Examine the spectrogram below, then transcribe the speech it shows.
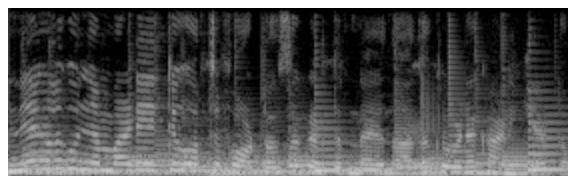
പിന്നെ ഞങ്ങൾ കുഞ്ഞമ്പാടിയായിട്ട് കുറച്ച് ഫോട്ടോസൊക്കെ എടുത്തിട്ടുണ്ടായിരുന്നു. അതൊക്കെ ഇവിടെ കാണിക്കാം കേട്ടോ.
